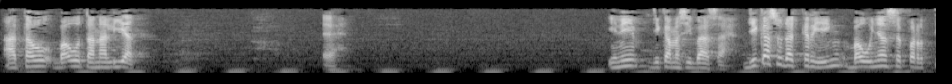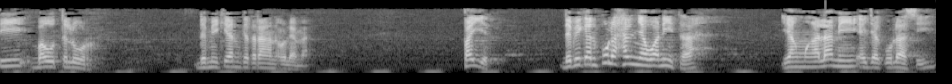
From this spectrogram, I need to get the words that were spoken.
atau bau tanah liat. Eh, ini jika masih basah. Jika sudah kering, baunya seperti bau telur. Demikian keterangan ulama. Tayyib. Demikian pula halnya wanita yang mengalami ejakulasi,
